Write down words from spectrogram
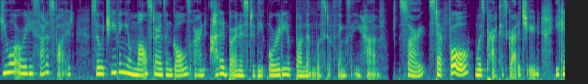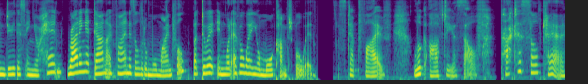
you are already satisfied. So, achieving your milestones and goals are an added bonus to the already abundant list of things that you have. So, step four was practice gratitude. You can do this in your head. Writing it down, I find, is a little more mindful, but do it in whatever way you're more comfortable with. Step five, look after yourself. Practice self care.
